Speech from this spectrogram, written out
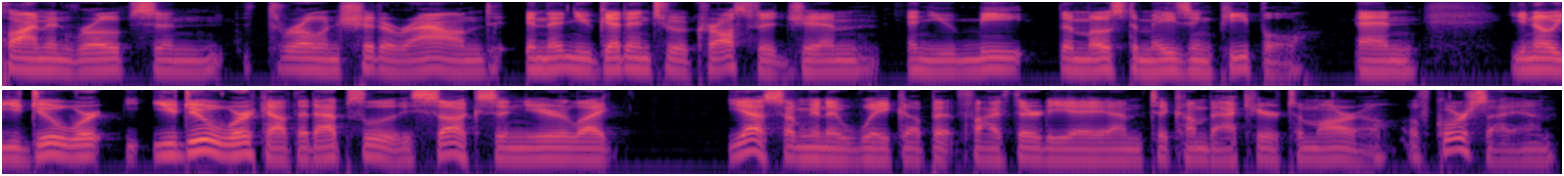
climbing ropes and throwing shit around and then you get into a CrossFit gym and you meet the most amazing people and you know you do a work you do a workout that absolutely sucks and you're like yes I'm going to wake up at 5:30 a.m. to come back here tomorrow of course I am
